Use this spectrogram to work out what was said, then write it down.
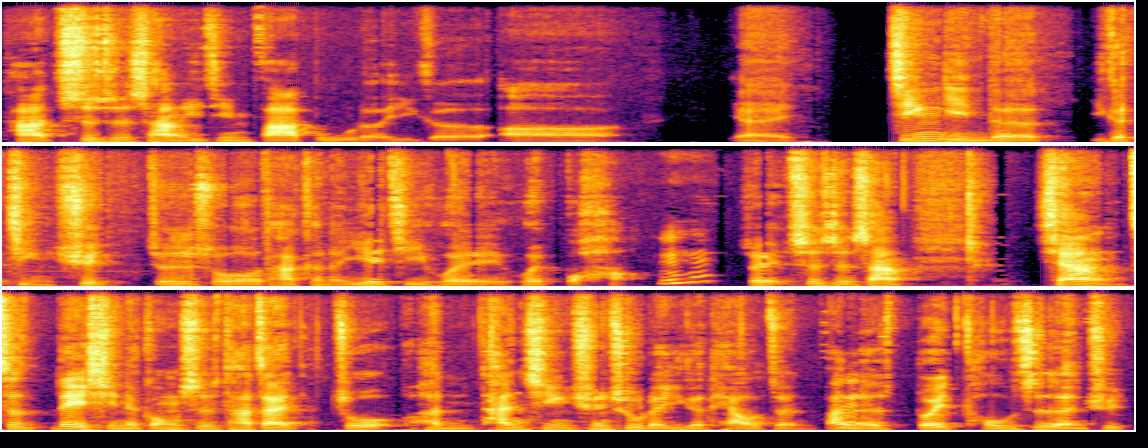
它事实上已经发布了一个呃呃经营的一个警讯，就是说它可能业绩会会不好，嗯哼，所以事实上像这类型的公司，它在做很弹性、迅速的一个调整，反而对投资人去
